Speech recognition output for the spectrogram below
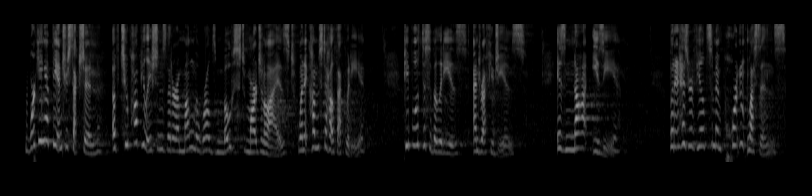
Working at the intersection of two populations that are among the world's most marginalized when it comes to health equity, people with disabilities and refugees, is not easy but it has revealed some important lessons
